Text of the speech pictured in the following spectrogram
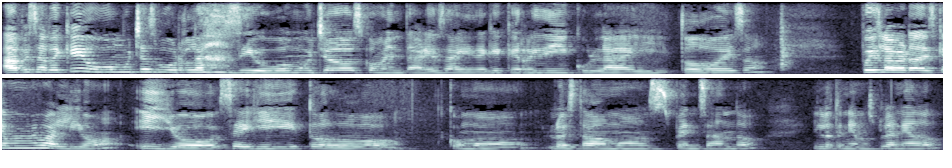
a pesar de que hubo muchas burlas y hubo muchos comentarios ahí de que qué ridícula y todo eso, pues la verdad es que a mí me valió y yo seguí todo como lo estábamos pensando y lo teníamos planeado,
